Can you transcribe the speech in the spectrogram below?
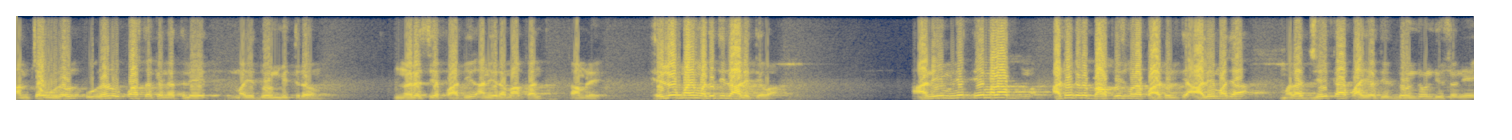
आमच्या उरण उरण उपासना केंद्रातले माझे दोन मित्र नरसिंह पाटील आणि रमाकांत कांबळे हे लोक माझ्या मदतीला आले तेव्हा. आणि म्हणजे ते मला आठवतं का बापूच मला पाठवले ते आले माझ्या मला जे काय पाहिजे होतील दोन दोन दिवसांनी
